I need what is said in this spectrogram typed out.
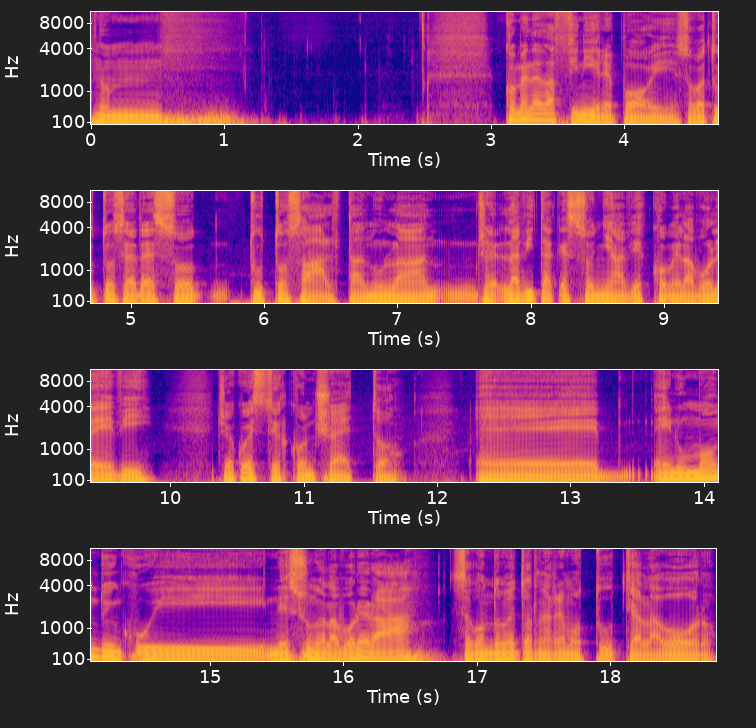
non come è andata a finire poi, soprattutto se adesso tutto salta, nulla, cioè la vita che sognavi è come la volevi, cioè questo è il concetto. E, e in un mondo in cui nessuno lavorerà, secondo me torneremo tutti al lavoro.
